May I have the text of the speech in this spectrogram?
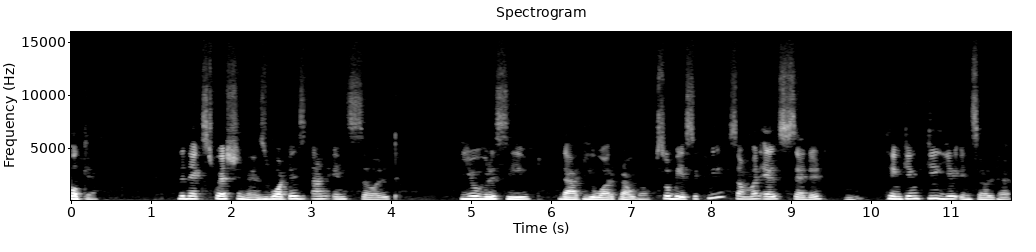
okay the next question is what is an insult you've received that you are proud of so basically someone else said it thinking कि ये insult है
